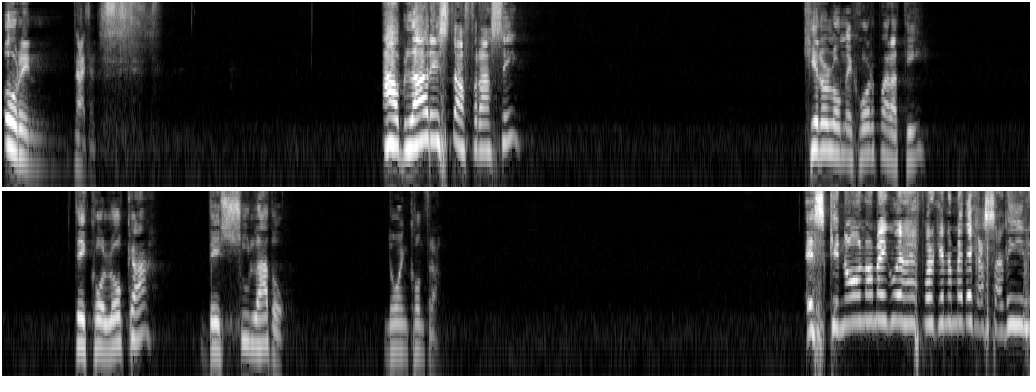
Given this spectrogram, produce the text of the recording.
oren. Hablar esta frase, quiero lo mejor para ti, te coloca de su lado, no en contra. Es que no, no me gusta porque no me dejas salir.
